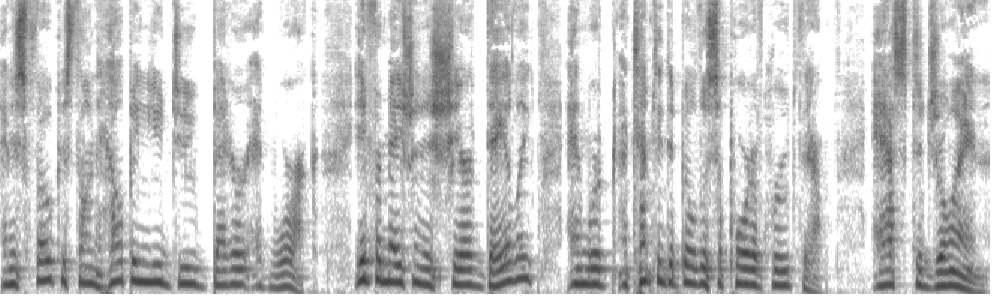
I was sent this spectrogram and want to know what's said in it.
and is focused on helping you do better at work. Information is shared daily and we're attempting to build a supportive group there. Ask to join.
